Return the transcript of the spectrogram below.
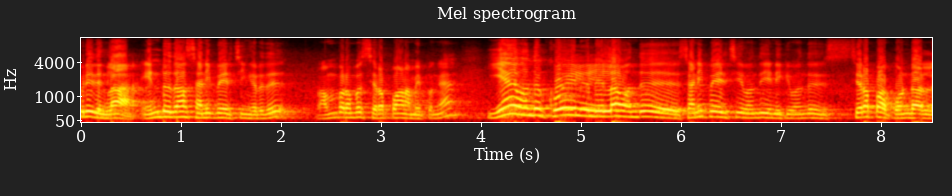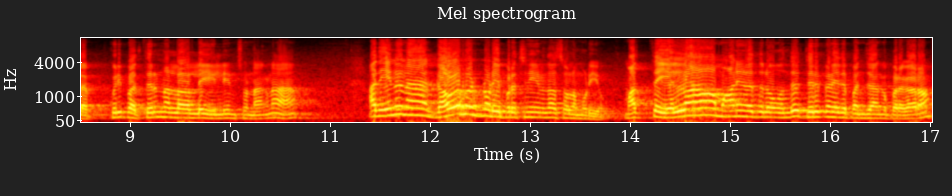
புரியுதுங்களா? இன்று தான் சனிப்பயிற்சிங்கிறது ரொம்ப ரொம்ப சிறப்பான அமைப்புங்க. ஏன் வந்து கோயில்களெல்லாம் வந்து சனிப்பயிற்சி வந்து இன்றைக்கி வந்து சிறப்பாக கொண்டாடல? குறிப்பாக திருநள்ளாறுல இல்லைன்னு சொன்னாங்கன்னா அது என்னென்னா கவர்மெண்ட்னுடைய பிரச்சனைன்னு தான் சொல்ல முடியும். மற்ற எல்லா மாநிலத்திலும் வந்து திருக்கணித பஞ்சாங்க பிரகாரம்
